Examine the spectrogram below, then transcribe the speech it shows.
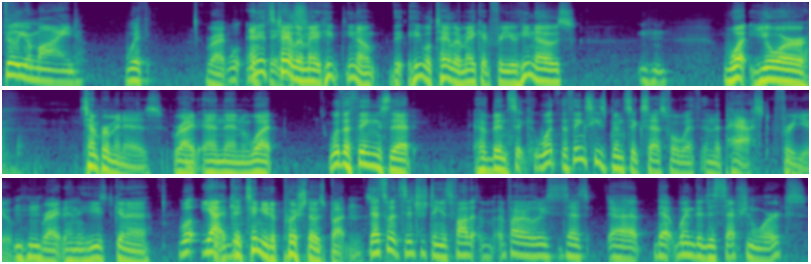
fill your mind with Right. w- and with it's tailor made. He, you know, th- he will tailor make it for you. He knows Mm-hmm. what your temperament is, right? And then what, what the things that have been, what the things he's been successful with in the past for you, Mhm. right? And he's gonna well, yeah. gonna continue to push those buttons. That's what's interesting is Father Father Luis says uh, that when the deception works,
